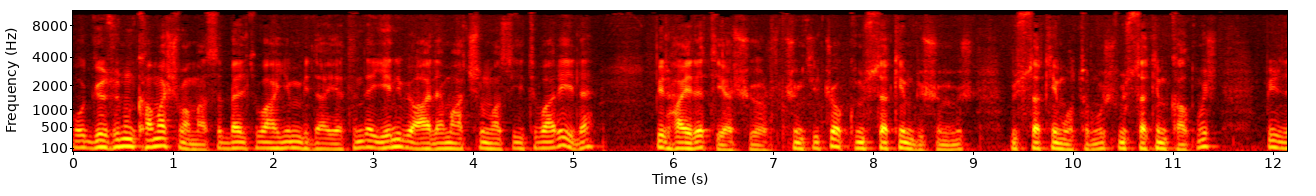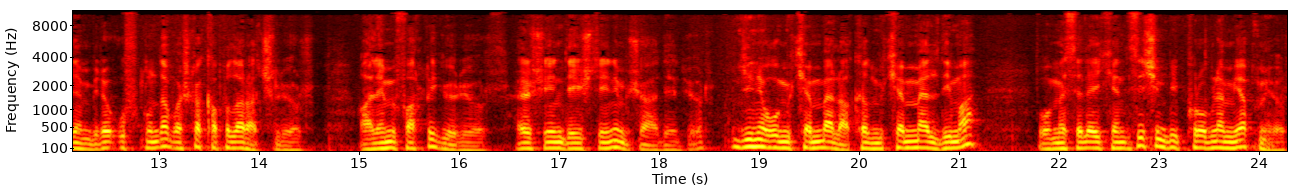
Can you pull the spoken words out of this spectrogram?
O gözünün kamaşmaması belki vahyin bidayetinde yeni bir aleme açılması itibariyle bir hayret yaşıyor. Çünkü çok müstakim düşünmüş, müstakim oturmuş, müstakim kalkmış. Birdenbire ufkunda başka kapılar açılıyor. Alemi farklı görüyor. Her şeyin değiştiğini müşahede ediyor. Yine o mükemmel akıl, mükemmel dima o meseleyi kendisi için bir problem yapmıyor.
